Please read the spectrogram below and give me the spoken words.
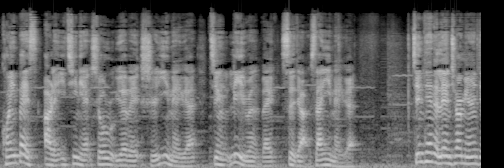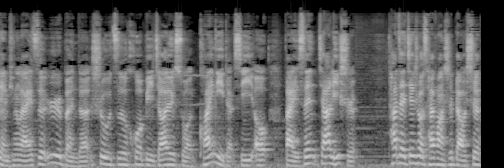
，Coinbase 二零一七年收入约为十亿美元，净利润为四点三亿美元。今天的链圈名人点评来自日本的数字货币交易所 Coiny 的 CEO 百森加里史。他在接受采访时表示，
